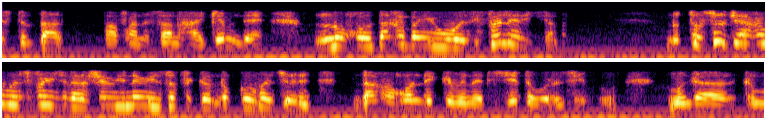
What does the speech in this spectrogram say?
استبداد په افغانستان حاکم دی نو خو دغه به یو وظیفه لري کنه نو تر څو چې هغه وظیفه اجرا شوی نه وي زه فکر نه کوم چې دا غونډه کې نتیجې ته ورسېږو موږ کوم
